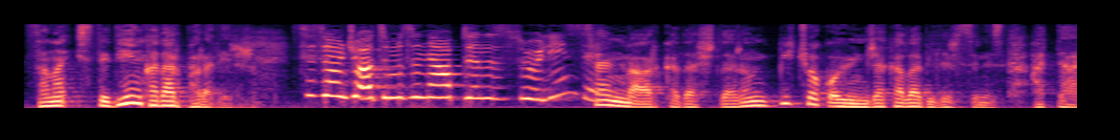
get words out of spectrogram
Sana istediğin kadar para veririm. Siz önce atımızı ne yaptığınızı söyleyin de. Sen ve arkadaşların birçok oyuncak alabilirsiniz. Hatta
